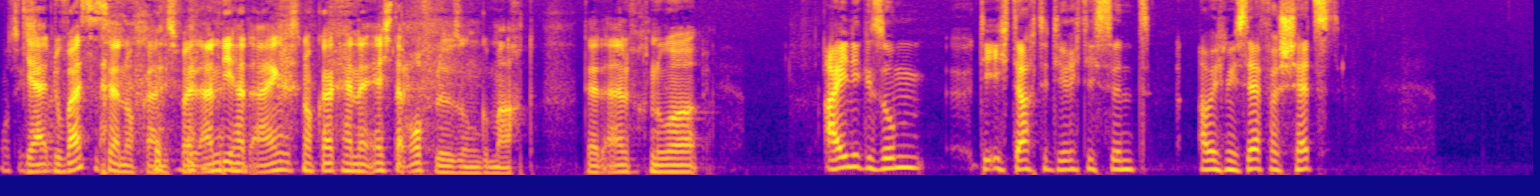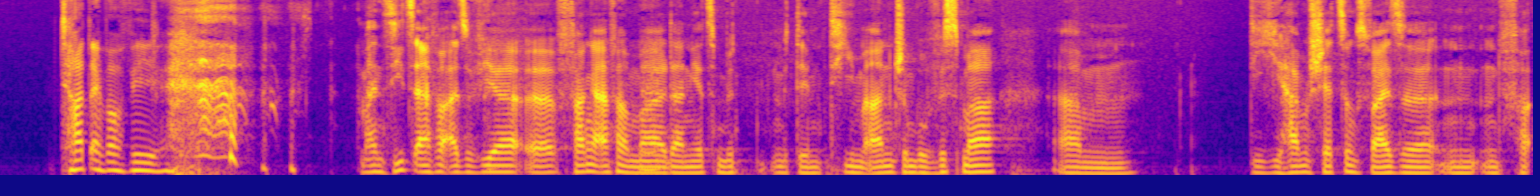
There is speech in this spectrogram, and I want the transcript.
muss ich Ja, sagen. du weißt es ja noch gar nicht, weil Andy hat eigentlich noch gar keine echte Auflösung gemacht. Der hat einfach nur, Einige Summen, die ich dachte, die richtig sind, habe ich mich sehr verschätzt. Tat einfach weh. Man sieht es einfach, also wir äh, fangen einfach mal dann jetzt mit, mit dem Team an, Jumbo Visma. Ähm, die haben schätzungsweise ein, ein Fa-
